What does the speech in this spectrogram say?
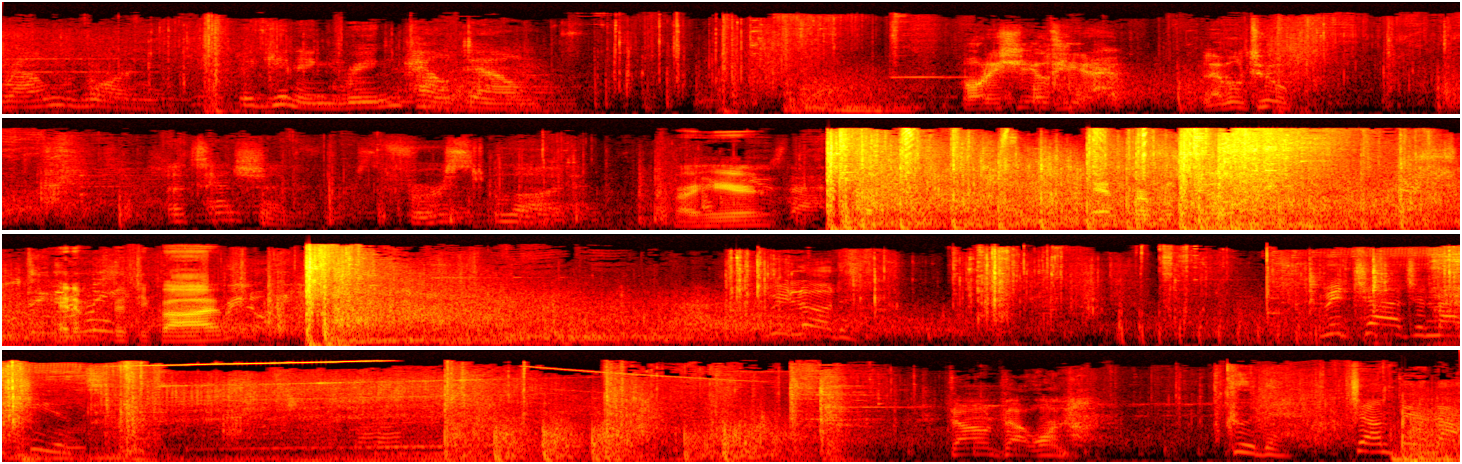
Round one. Beginning ring countdown. Body shield here. Level two. Attention. First blood. Right here. They have purple shield. Hit him 55. Reloading. Recharging my shields. Down that one. Good. Jump in now.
